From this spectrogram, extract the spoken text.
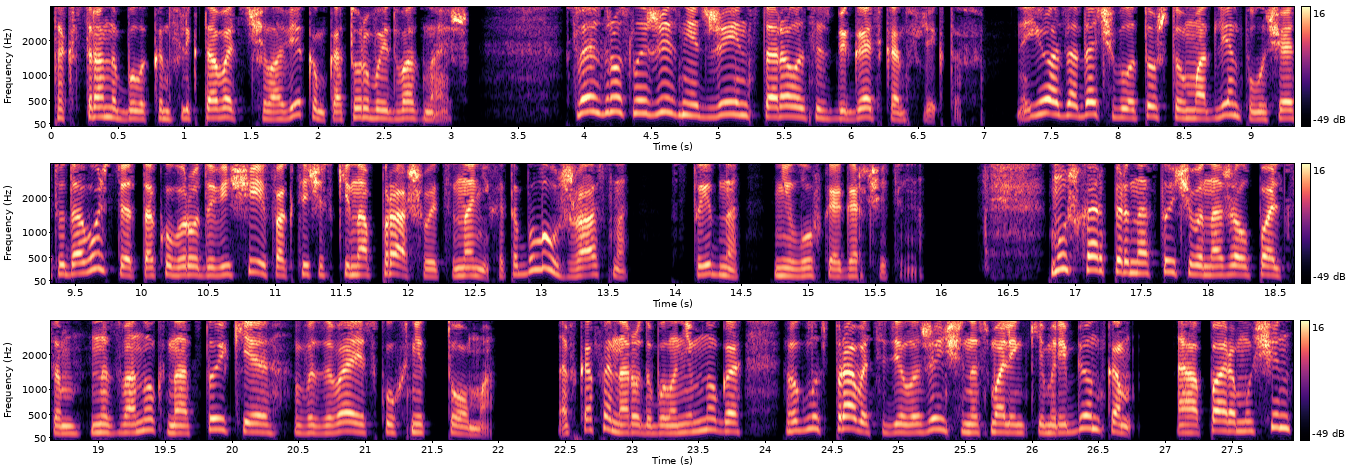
Так странно было конфликтовать с человеком, которого едва знаешь. В своей взрослой жизни Джейн старалась избегать конфликтов. Ее озадачивало то, что Мадлен получает удовольствие от такого рода вещей и фактически напрашивается на них. Это было ужасно, стыдно, неловко и огорчительно. Муж Харпер настойчиво нажал пальцем на звонок на стойке, вызывая из кухни Тома. В кафе народу было немного, в углу справа сидела женщина с маленьким ребенком, а пара мужчин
